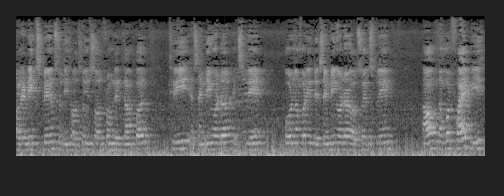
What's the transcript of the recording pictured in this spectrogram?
already explained. So this also is solved from the example. 3 ascending order explain. 4 number in descending order also explain. Now number 5 is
